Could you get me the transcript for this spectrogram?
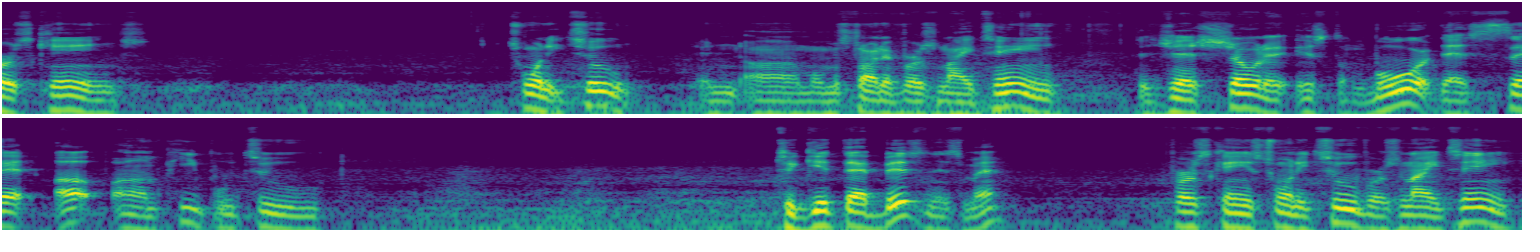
First Kings 22, and um, I'm gonna start at verse 19 to just show that it's the Lord that set up um people to to get that business, man. First Kings 22, verse 19.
